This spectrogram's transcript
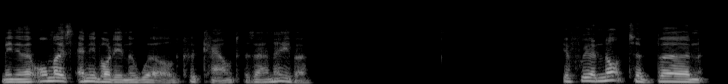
meaning that almost anybody in the world could count as our neighbor. If we are not to burn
